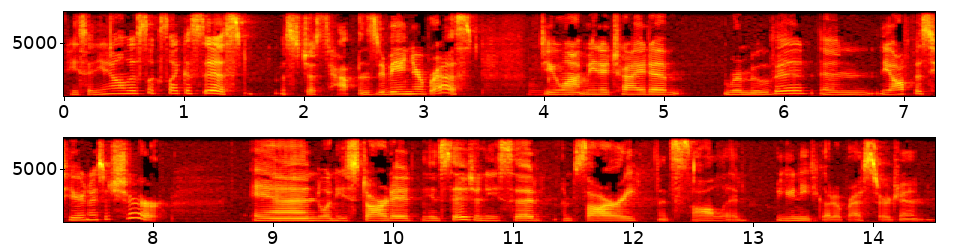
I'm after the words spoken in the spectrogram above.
he said, "You know, this looks like a cyst. This just happens to be in your breast. Do you want me to try to remove it in the office here?" And I said, "Sure." And when he started the incision, he said, "I'm sorry, it's solid. You need to go to a breast surgeon,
